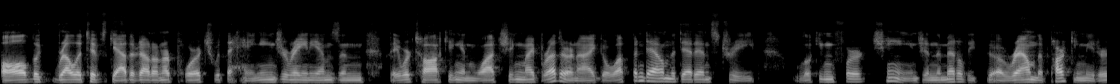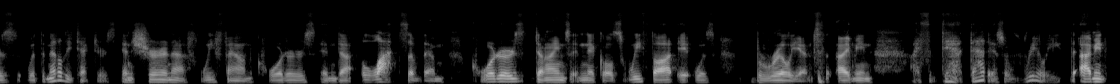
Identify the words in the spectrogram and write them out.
all the relatives gathered out on our porch with the hanging geraniums and they were talking and watching my brother and I go up and down the dead end street looking for change in the metal de- around the parking meters with the metal detectors. And sure enough, we found quarters and di- lots of them, quarters, dimes, and nickels. We thought it was brilliant. I mean, I said, Dad, that is a really, I mean,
